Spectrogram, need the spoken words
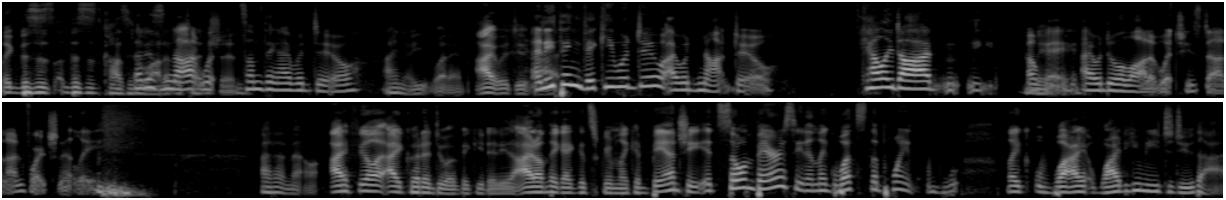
Like this is this is causing that a is lot of not what, attention. something I would do. I know you wouldn't. I would do that. Anything Vicky would do, I would not do. Kelly Dodd, okay, Maybe. I would do a lot of what she's done, unfortunately. I don't know. I feel like I couldn't do what Vicky did either. I don't think I could scream like a banshee. It's so embarrassing. And like, what's the point? Wh- Like, why? Why do you need to do that?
